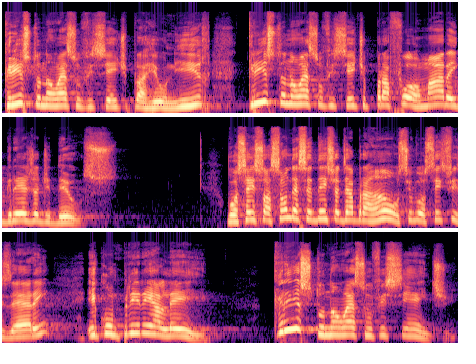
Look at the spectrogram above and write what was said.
Cristo não é suficiente para reunir, Cristo não é suficiente para formar a igreja de Deus. Vocês só são descendência de Abraão se vocês fizerem e cumprirem a lei. Cristo não é suficiente.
